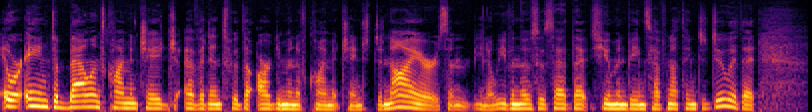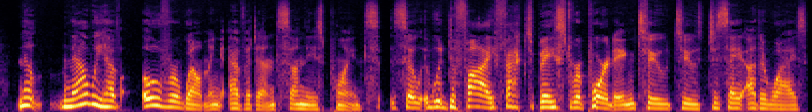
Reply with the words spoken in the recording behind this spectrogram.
or aim to balance climate change evidence with the argument of climate change deniers, and you know even those who said that human beings have nothing to do with it. Now, now we have overwhelming evidence on these points, so it would defy fact-based reporting to to to say otherwise.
